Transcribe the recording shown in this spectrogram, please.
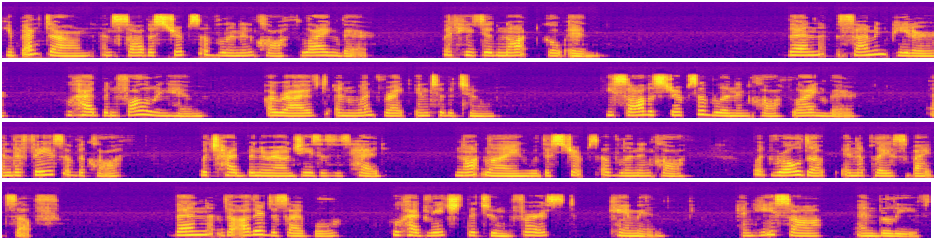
He bent down and saw the strips of linen cloth lying there, but he did not go in. Then Simon Peter, who had been following him, arrived and went right into the tomb. He saw the strips of linen cloth lying there, and the face of the cloth, which had been around Jesus' head, not lying with the strips of linen cloth, but rolled up in a place by itself. Then the other disciple, who had reached the tomb first, came in, and he saw and believed.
